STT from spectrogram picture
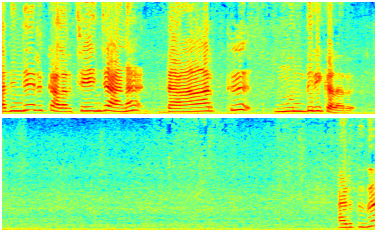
അതിന്റെ ഒരു കളർ ചേഞ്ച് ആണ്. ഡാർക്ക് മുന്തിരി കളർ അടുത്തത്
